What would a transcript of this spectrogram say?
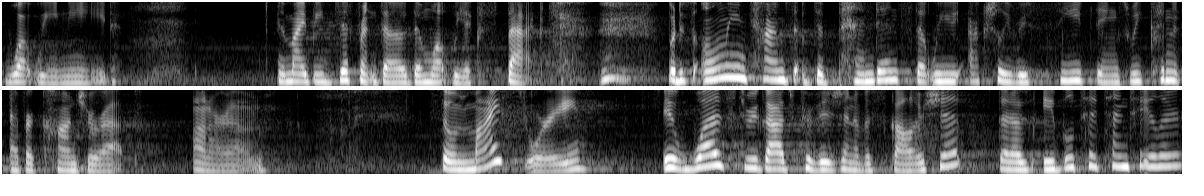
what we need. It might be different, though, than what we expect. But it's only in times of dependence that we actually receive things we couldn't ever conjure up on our own. So, in my story, it was through God's provision of a scholarship that I was able to attend Taylor.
